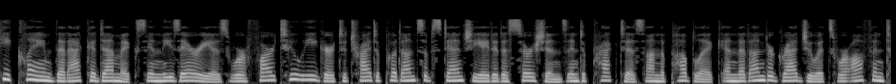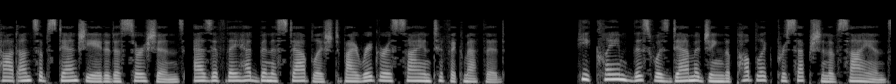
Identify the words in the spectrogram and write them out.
He claimed that academics in these areas were far too eager to try to put unsubstantiated assertions into practice on the public and that undergraduates were often taught unsubstantiated assertions, as if they had been established by rigorous scientific method. He claimed this was damaging the public perception of science.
